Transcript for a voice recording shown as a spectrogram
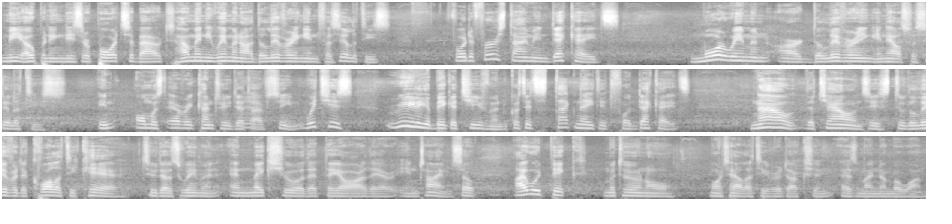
me opening these reports about how many women are delivering in facilities. For the first time in decades, more women are delivering in health facilities in almost every country that mm. I've seen, which is really a big achievement because it's stagnated for decades. Now the challenge is to deliver the quality care to those women and make sure that they are there in time. So I would pick maternal mortality reduction as my number one.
